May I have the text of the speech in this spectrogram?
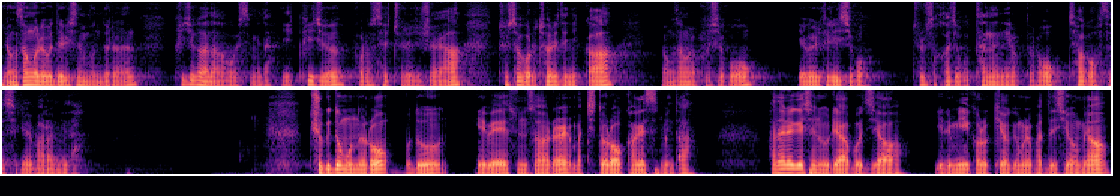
영상을 예배 드리시는 분들은 퀴즈가 나가고 있습니다. 이 퀴즈 풀어서 제출해 주셔야 출석으로 처리되니까 영상을 보시고 예배를 드리시고 출석하지 못하는 일 없도록 차가 없으시길 바랍니다. 주기도문으로 모두 예배 순서를 마치도록 하겠습니다. 하늘에 계신 우리 아버지여 이름이 거룩히 여김을 받으시오며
